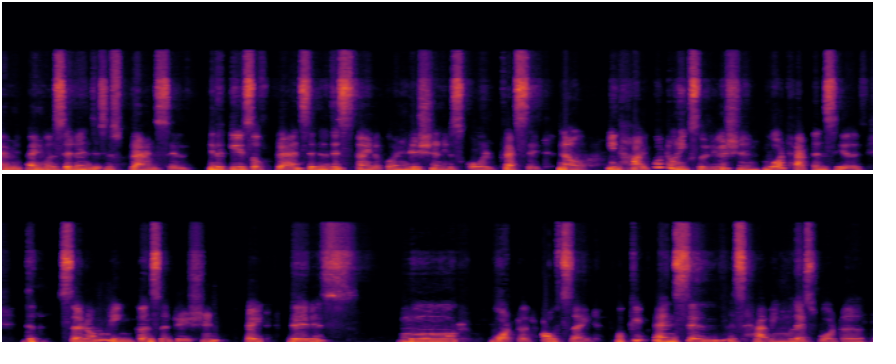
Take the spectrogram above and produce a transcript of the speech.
animal cell and this is plant cell. In the case of plant cell, this kind of condition is called flaccid. Now, in hypotonic solution, what happens here? The surrounding concentration, right? There is more water outside, okay? And cell is having less water,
